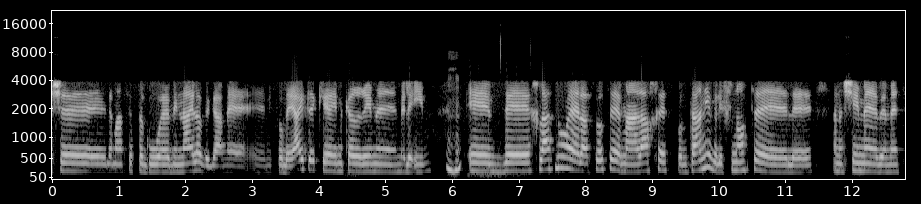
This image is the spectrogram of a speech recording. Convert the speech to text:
שלמעשה סגרו בן לילה וגם משרדי הייטק עם מקררים מלאים. Mm-hmm. והחלטנו לעשות מהלך ספונטני ולפנות לאנשים באמת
